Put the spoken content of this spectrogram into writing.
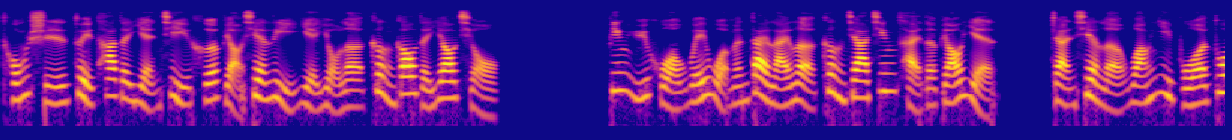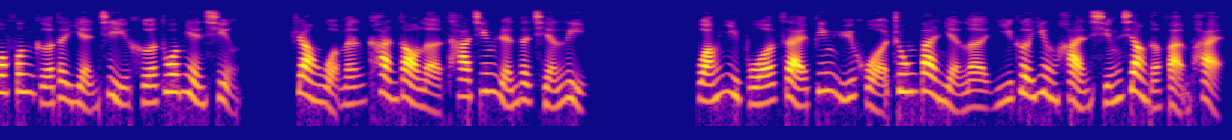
同时对他的演技和表现力也有了更高的要求。冰与火为我们带来了更加精彩的表演，展现了王一博多风格的演技和多面性，让我们看到了他惊人的潜力。王一博在《冰与火》中扮演了一个硬汉形象的反派，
